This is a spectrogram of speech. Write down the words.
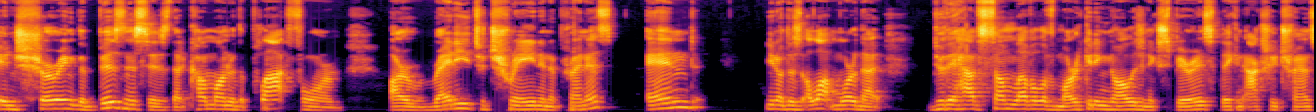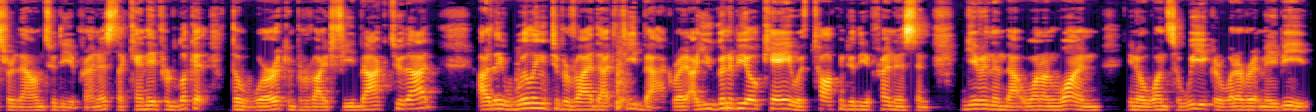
ensuring the businesses that come onto the platform are ready to train an apprentice. And you know there's a lot more than that. Do they have some level of marketing knowledge and experience that they can actually transfer down to the apprentice? Like can they look at the work and provide feedback to that are they willing to provide that feedback right? Are you going to be okay with talking to the apprentice and giving them that one-on-one you know once a week or whatever it may be?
